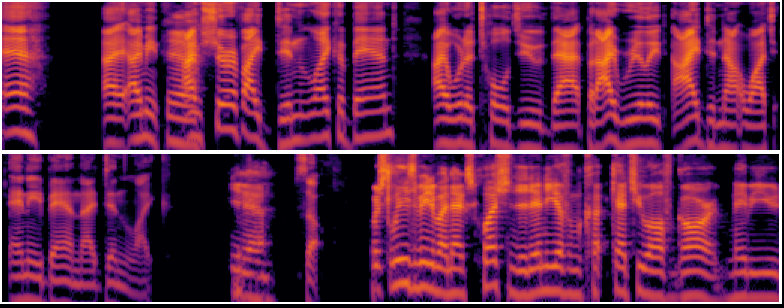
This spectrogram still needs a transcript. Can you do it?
eh. I, I mean, Yeah. I'm sure if I didn't like a band, I would have told you that. But I really, I did not watch any band that I didn't like. Yeah. So, Which leads me to my next question: Did any of them ca- catch you off guard? Maybe you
